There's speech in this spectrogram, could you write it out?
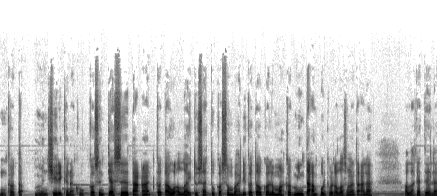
Engkau tak mensyirikkan aku. Kau sentiasa taat. Kau tahu Allah itu satu. Kau sembah dia. Kau tahu kau lemah. Kau minta ampun kepada Allah SWT Allah kata la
